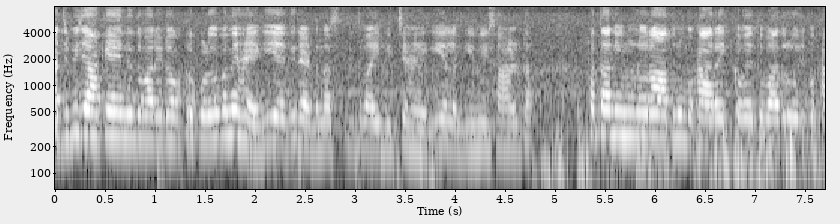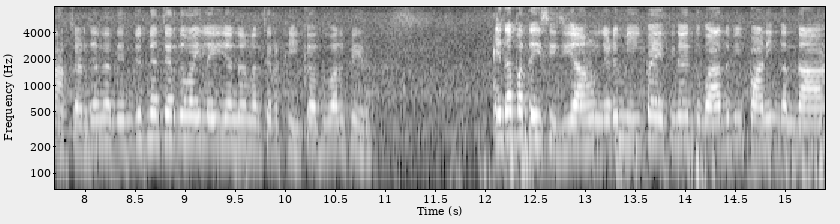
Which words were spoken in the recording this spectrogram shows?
ਅੱਜ ਵੀ ਜਾ ਕੇ ਆਏ ਨੇ ਦੁਬਾਰੇ ਡਾਕਟਰ ਕੋਲੇ, ਉਹ ਕਹਿੰਦੇ ਹੈਗੀ ਹੈ ਇਹਦੀ ਰੈਡਨੈਸ ਦੀ ਦਵਾਈ ਵਿੱਚ ਹੈਗੀ ਹੈ ਲੱਗੀ ਹੋਈ ਸਾਲਟ। ਪਤਾ ਨਹੀਂ ਹੁਣ ਰਾਤ ਨੂੰ ਬੁਖਾਰ 1 ਵਜੇ ਤੋਂ ਬਾਅਦ ਰੋਜ਼ ਬੁਖਾਰ ਚੜ ਜਾਂਦਾ ਦਿਨ, ਜਿੰਨਾ ਚਿਰ ਦਵਾਈ ਲਈ ਜਾਂਦੇ ਉਹਨਾਂ ਚਿਰ ਠੀਕ ਹੈ ਉਸ ਤੋਂ ਬਾਅਦ ਫੇਰ। ਇਹਦਾ ਪਤਾ ਹੀ ਸੀ ਜੀ ਆ ਹੁਣ ਜਿਹੜੇ ਮੀਂਹ ਪਏ ਤੀ ਨਾ, ਇਹ ਤੋਂ ਬਾਅਦ ਵੀ ਪਾਣੀ ਗੰਦਾ,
